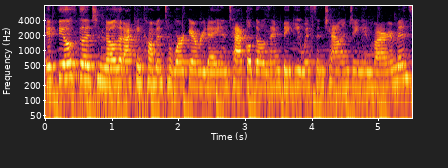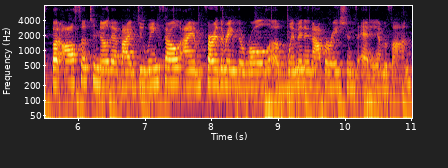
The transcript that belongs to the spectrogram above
It feels good to know that I can come into work every day and tackle those ambiguous and challenging environments, but also to know that by doing so, I am furthering the role of women in operations at Amazon.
